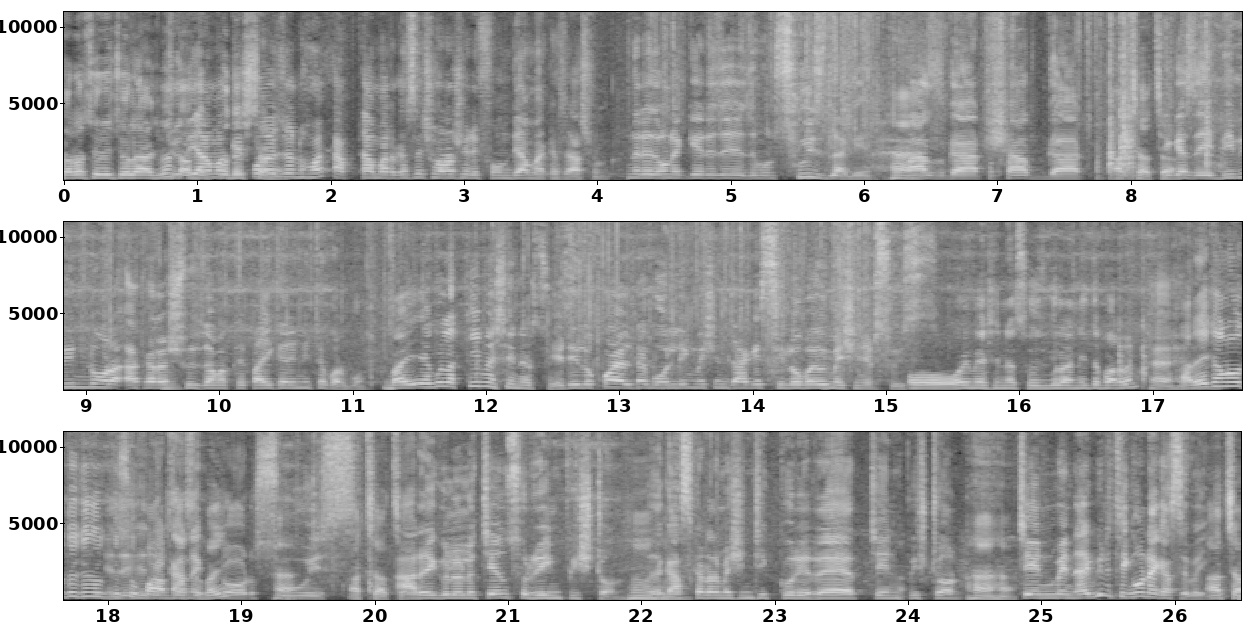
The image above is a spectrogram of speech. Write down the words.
সরাসরি চলে আসবেন যদি আমাকে প্রয়োজন হয় আপনি আমার কাছে সরাসরি ফোন দিয়ে আমার কাছে আসুন। আপনাদের অনেকের যে যেমন সুইচ লাগে হ্যাঁ। পাঁচ গাট সাত গাট আচ্ছা, আচ্ছা। ঠিক আছে এই বিভিন্ন আকারের সুইচ আমাকে পাইকারি নিতে পারব। ভাই এগুলা কি মেশিনের সুইচ? এটি হলো কয়েলটা বোল্ডিং মেশিন যা আগে ছিল ভাই ওই মেশিনের সুইচ। ও ওই মেশিনের সুইচগুলো নিতে পারবেন। হ্যাঁ, হ্যাঁ। আর এখানেও তো কিন্তু কিছু পার্টস আছে ভাই। সুইচ আচ্ছা আচ্ছা। আর এগুলো হলো চেন রিং পিস্টন গাছ কাটার মেশিন ঠিক করে wrap chain piston. Chain main everything অনেক আছে ভাই। আচ্ছা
